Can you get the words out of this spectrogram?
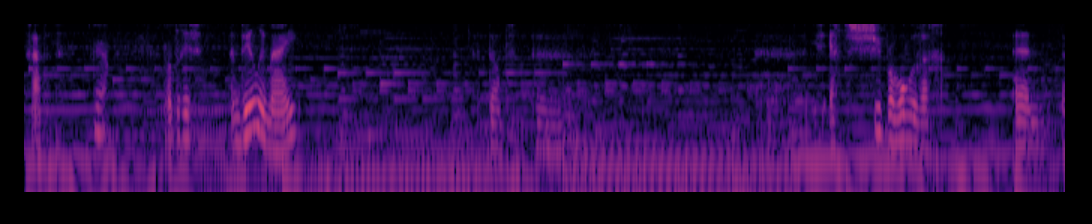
gaat het? Ja. Want er is een deel in mij dat eh, eh, is echt super hongerig en eh,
